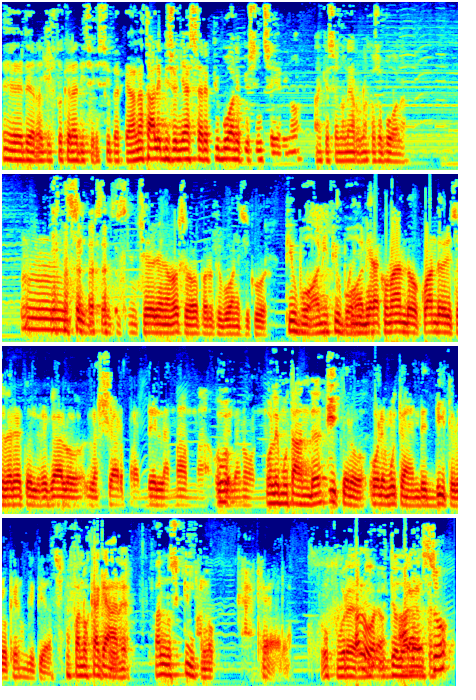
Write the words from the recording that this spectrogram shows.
ed era giusto che la dicessi perché a Natale bisogna essere più buoni, più sinceri, no? Anche se non era una cosa buona. Mm, sì, sinceri non lo so, però più buoni sicuro. Più buoni, più buoni. Quindi mi raccomando, quando riceverete il regalo, la sciarpa della mamma o, o della nonna, o le mutande, ditelo, o le mutande, ditelo che non vi piace. Fanno cagare, fanno schifo. Fanno cagare. Oppure allora, adesso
